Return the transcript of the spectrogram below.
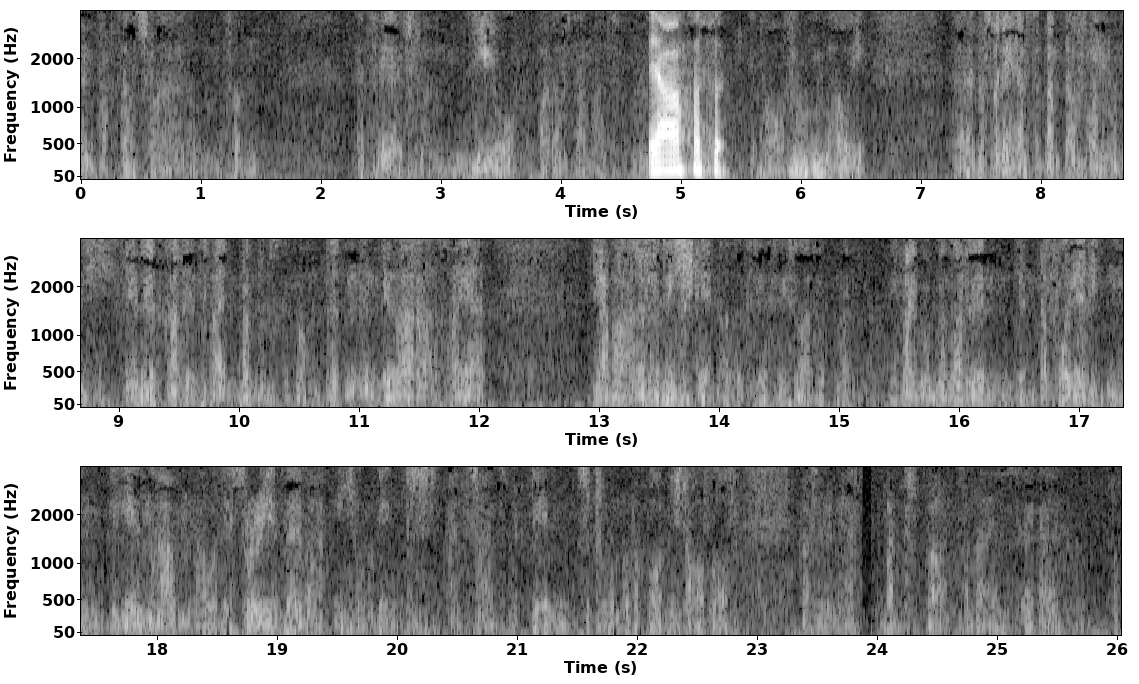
im Podcast schon ähm, von erzählt, von Silo war das damals. Ja, hast du. Genau, von Huawei. Äh, das war der erste Band davon und ich lese jetzt gerade den zweiten Band und es gibt noch einen dritten in dieser Reihe, die aber alle für sich stehen. Also es ist jetzt nicht so, als ob man, ich meine gut, man sollte den, den vorherigen gelesen haben, aber die Story selber hat nicht unbedingt eins zu eins mit dem zu tun oder baut nicht darauf auf, was in dem ersten Band war. Von daher ist es sehr geil. Doch,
